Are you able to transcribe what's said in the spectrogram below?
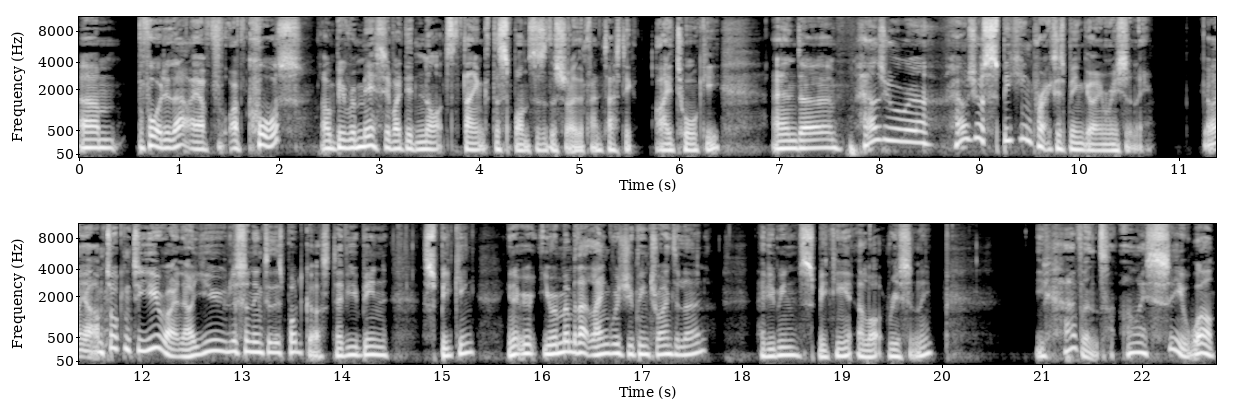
Um, before I do that, I have, of course, I would be remiss if I did not thank the sponsors of the show, the fantastic italki. And uh, how's your uh, how's your speaking practice been going recently? I'm talking to you right now. You listening to this podcast? Have you been speaking? You know, you remember that language you've been trying to learn? Have you been speaking it a lot recently? You haven't. Oh, I see. Well,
